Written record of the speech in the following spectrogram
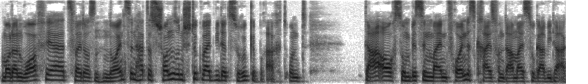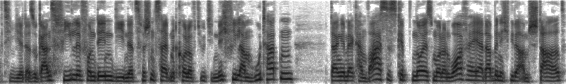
Modern Warfare 2019 hat es schon so ein Stück weit wieder zurückgebracht und da auch so ein bisschen meinen Freundeskreis von damals sogar wieder aktiviert. Also ganz viele von denen, die in der Zwischenzeit mit Call of Duty nicht viel am Hut hatten, dann gemerkt haben, was, es gibt neues Modern Warfare, ja, da bin ich wieder am Start.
